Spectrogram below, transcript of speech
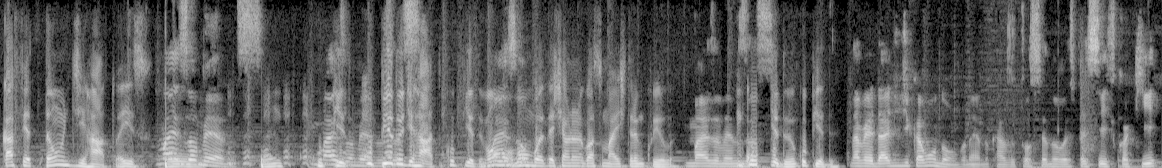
cafetão de rato, é isso? Mais ou, ou menos. Um cupido, mais ou menos cupido assim. de rato, cupido. Vamos, vamos ou... deixar um negócio mais tranquilo. Mais ou menos um assim. cupido, um cupido. Na verdade, de camundongo, né? No caso, eu tô sendo específico aqui,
